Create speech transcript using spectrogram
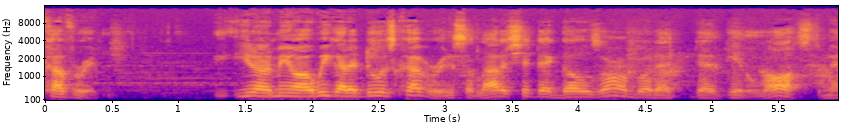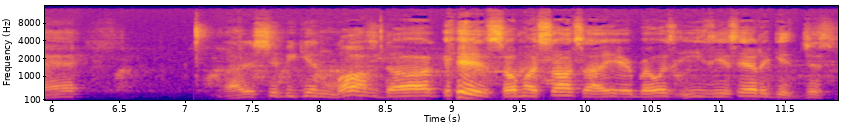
cover it you know what I mean? All we got to do is cover it. It's a lot of shit that goes on, bro, that, that get lost, man. A lot of shit be getting lost, dog. so much sauce out here, bro. It's easy as hell to get just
